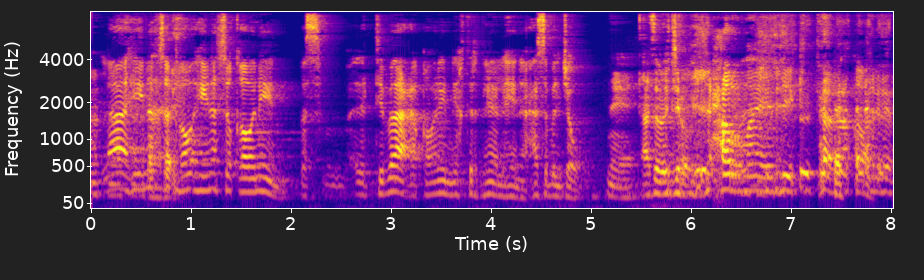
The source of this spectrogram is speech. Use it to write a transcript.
لا هي نفس القو... هي نفس القوانين بس اتباع القوانين يختلف من هنا لهنا حسب الجو. إيه، حسب الجو. الحر ما يمديك تتابع قوانين.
